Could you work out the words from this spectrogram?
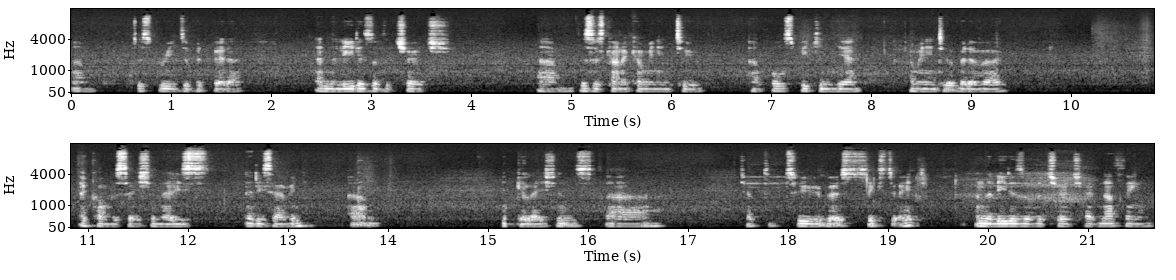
Um, just reads a bit better, and the leaders of the church. Um, this is kind of coming into uh, Paul speaking here, coming into a bit of a a conversation that he's that he's having um, in Galatians uh, chapter two, verse six to eight. And the leaders of the church had nothing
